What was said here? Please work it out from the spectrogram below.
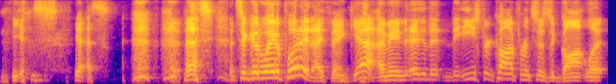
Yes yes. That's that's a good way to put it i think. Yeah i mean the, the eastern conference is a gauntlet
